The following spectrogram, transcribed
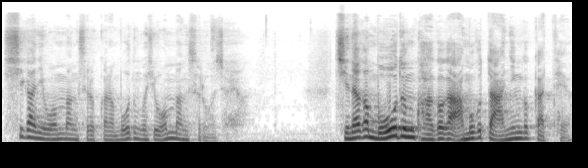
시간이 원망스럽거나 모든 것이 원망스러워져요. 지나간 모든 과거가 아무것도 아닌 것 같아요.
